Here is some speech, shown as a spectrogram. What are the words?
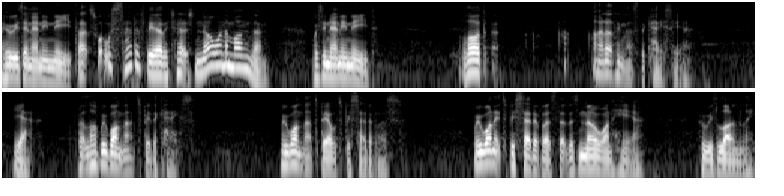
who is in any need. That's what was said of the early church. No one among them was in any need. Lord, I don't think that's the case here. Yeah. But Lord, we want that to be the case. We want that to be able to be said of us. We want it to be said of us that there's no one here who is lonely.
